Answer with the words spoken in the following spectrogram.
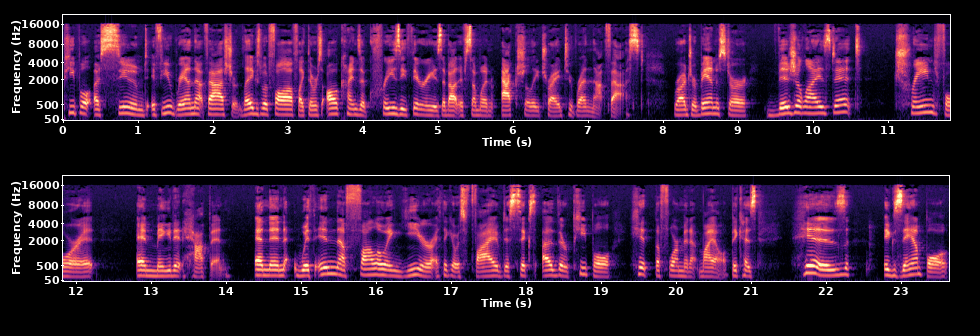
people assumed if you ran that fast, your legs would fall off. Like there was all kinds of crazy theories about if someone actually tried to run that fast. Roger Bannister visualized it, trained for it, and made it happen. And then within the following year, I think it was five to six other people hit the four minute mile because his example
